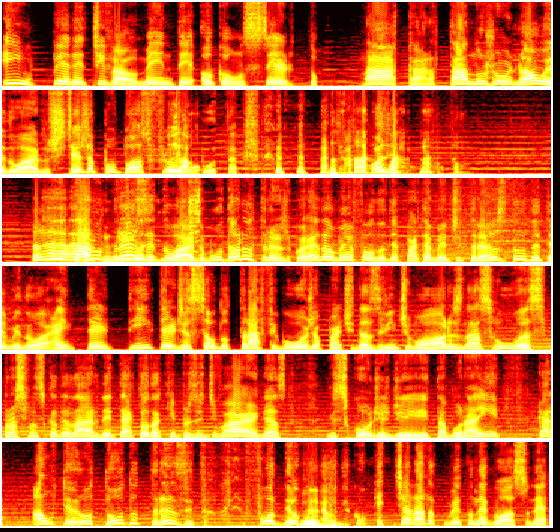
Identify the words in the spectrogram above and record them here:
imperativamente o concerto ah, cara, tá no jornal, Eduardo. Esteja pontual, filho da puta. Olha. Mudaram o trânsito, Eduardo. Mudaram o trânsito. O Correio da Manhã falou: o Departamento de Trânsito determinou a inter interdição do tráfego hoje a partir das 21 horas nas ruas próximas Candelária. Daí tá toda aqui, Presidente Vargas, Visconde de Itaburaí. Cara, alterou todo o trânsito. Fodeu com, quem tinha nada a ver com o negócio, né?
